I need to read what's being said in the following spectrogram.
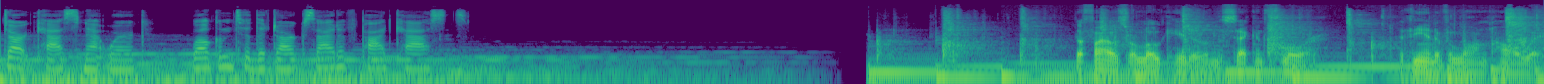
Darkcast Network. Welcome to the dark side of podcasts. The files are located on the second floor, at the end of a long hallway.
